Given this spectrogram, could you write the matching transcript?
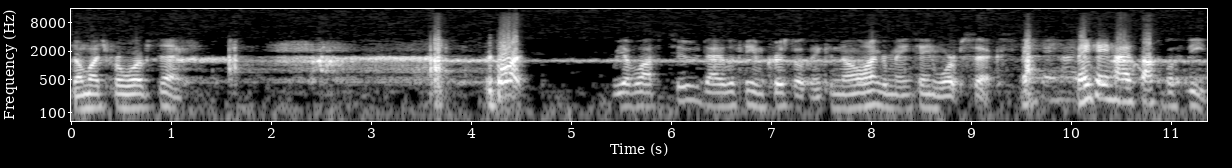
So much for Warp 6. Report! We have lost two dilithium crystals and can no longer maintain warp 6. Maintain highest possible speed.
